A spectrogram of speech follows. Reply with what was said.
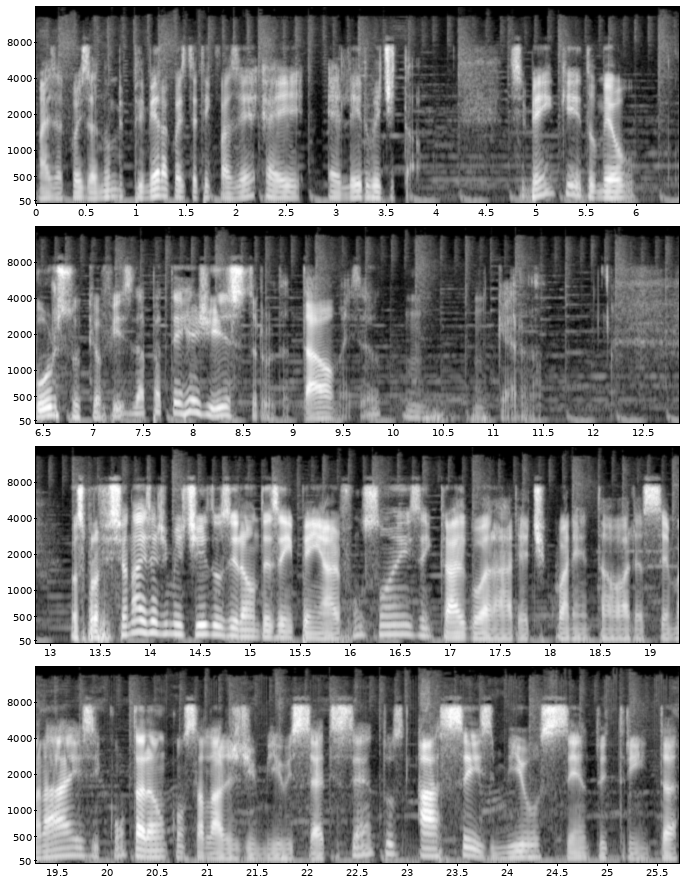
Mas a coisa a primeira coisa que você tem que fazer é, é ler o edital. Se bem que do meu curso que eu fiz dá para ter registro tal, mas eu hum, não quero não. Os profissionais admitidos irão desempenhar funções em carga horária de 40 horas semanais e contarão com salários de R$ 1.700 a R$ 6.130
